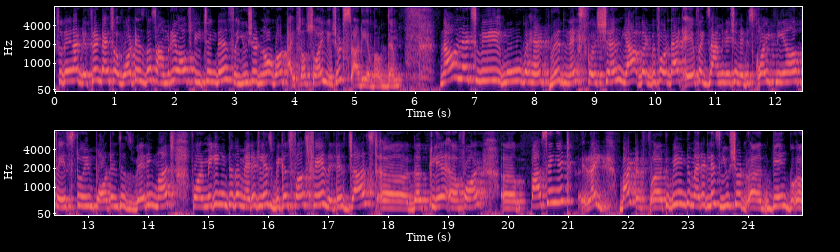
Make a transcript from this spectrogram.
So there are different types of what is the summary of teaching this? You should know about types of soil you should study about them. Now let's we move ahead with next question. Yeah but before that AF examination it is quite near. Phase 2 importance is very much for making into the merit list because first phase it is just uh, the clear uh, for uh, passing it right? But uh, to be into merit list you should uh, gain uh,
